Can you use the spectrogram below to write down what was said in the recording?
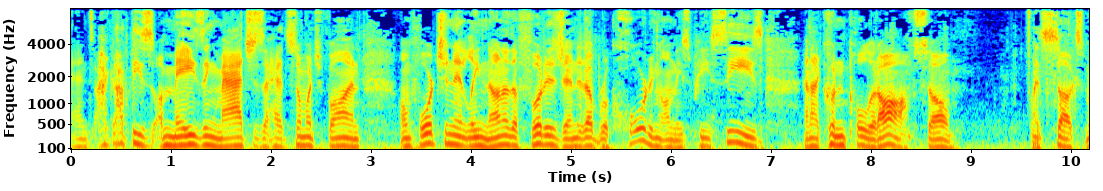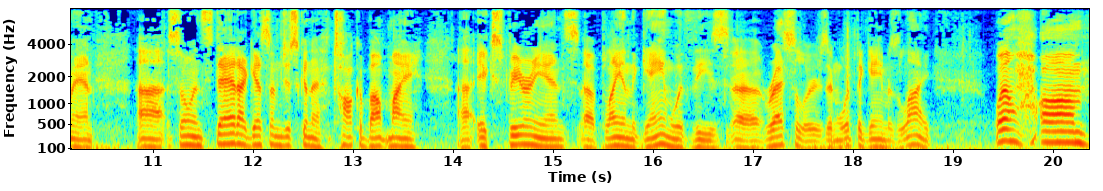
and I got these amazing matches. I had so much fun. Unfortunately, none of the footage ended up recording on these PCs, and I couldn't pull it off. So it sucks, man. Uh, so instead, I guess I'm just gonna talk about my uh, experience uh, playing the game with these uh, wrestlers and what the game is like. Well, um,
